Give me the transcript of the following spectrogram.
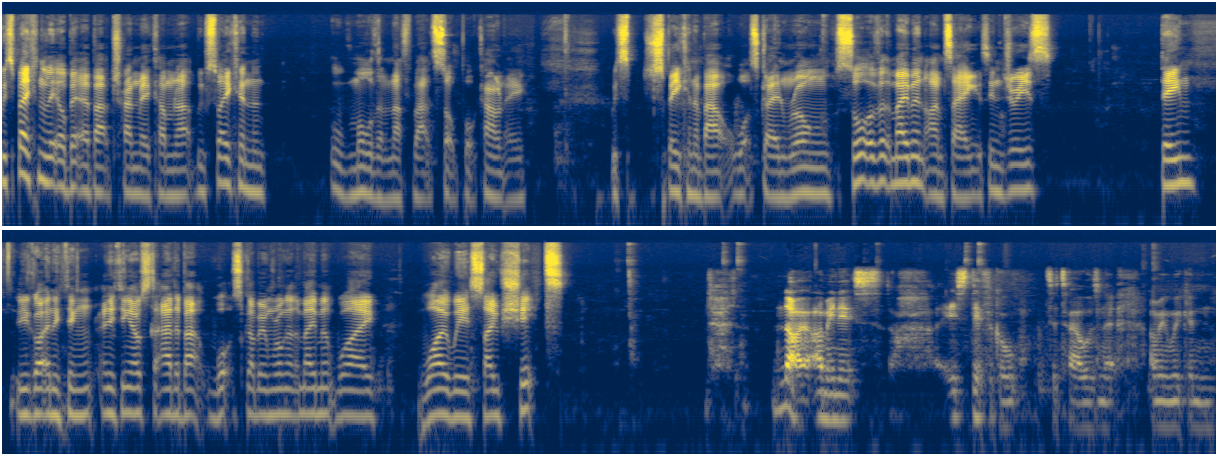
we've spoken a little bit about Tranmere coming up. We've spoken well, more than enough about Stockport County. We're speaking about what's going wrong, sort of at the moment. I'm saying it's injuries. Dean, you got anything anything else to add about what's going wrong at the moment? Why why we're so shit? No, I mean it's it's difficult to tell, isn't it? I mean, we can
